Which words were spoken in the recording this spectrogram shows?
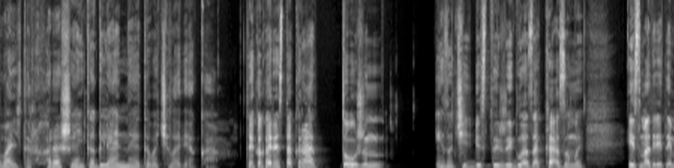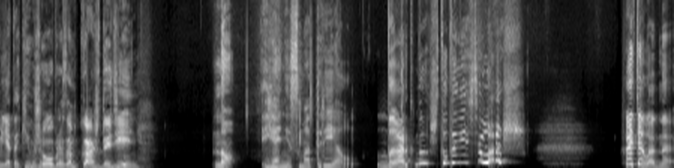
Вальтер, хорошенько глянь на этого человека. Ты как аристократ должен изучить бесстыжие глаза Казумы и смотреть на меня таким же образом каждый день. Но я не смотрел. Даркнесс, что ты несешь? Хотя ладно,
